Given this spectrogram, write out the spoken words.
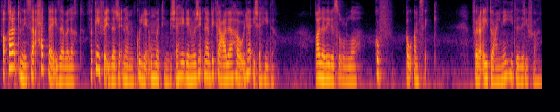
فقرأت النساء حتى إذا بلغت فكيف إذا جئنا من كل أمة بشهيد وجئنا بك على هؤلاء شهيدا؟ قال لي رسول الله كف أو أمسك. فرأيت عينيه تذرفان.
